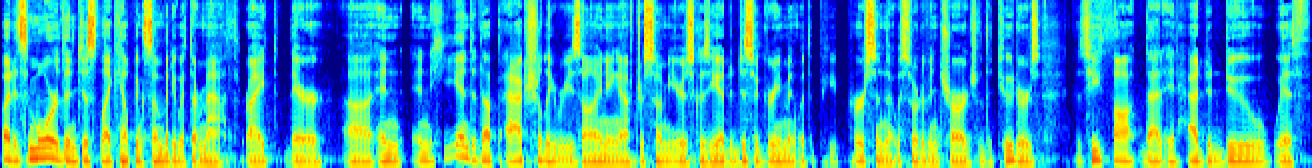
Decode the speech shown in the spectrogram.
but it's more than just like helping somebody with their math, right? They're uh, and and he ended up actually resigning after some years because he had a disagreement with the pe- person that was sort of in charge of the tutors because he thought that it had to do with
